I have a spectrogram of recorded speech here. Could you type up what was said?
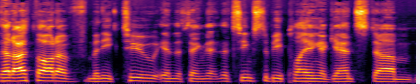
that I thought of, Monique, too, in the thing that, that seems to be playing against, um,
